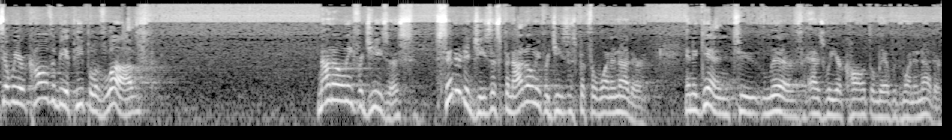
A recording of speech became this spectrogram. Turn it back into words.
so we are called to be a people of love, not only for Jesus, centered in Jesus, but not only for Jesus, but for one another. And again, to live as we are called to live with one another.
